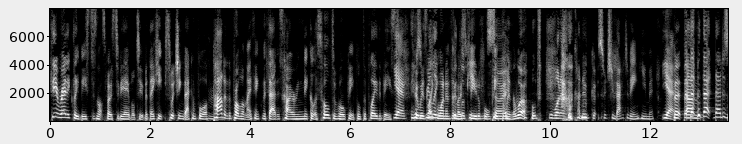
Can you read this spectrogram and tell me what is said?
Theoretically, Beast is not supposed to be able to, but they keep switching back and forth. Mm. Part of the problem, I think, with that is hiring Nicholas Hoult of all people to play the Beast. Yeah, who is really like one of the most looking, beautiful so- people in the world. you want to kind of switch him back to being human. Yeah, But, but that, um, but that that is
